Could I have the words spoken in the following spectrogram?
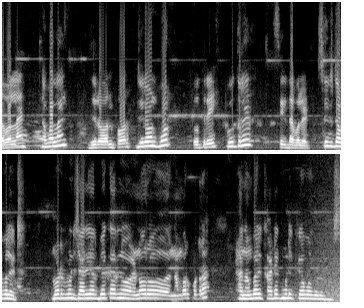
double nine double nine zero one four zero one four two three two three six double eight six double eight ನೋಡ್ರಿ ಫ್ರೆಂಡ್ಸ್ ಯಾರ್ಯಾರು ಬೇಕಾದ್ರೆ ನೀವು ಅಣ್ಣವರು ನಂಬರ್ ಕೊಟ್ರೆ ಆ ನಂಬರ್ಗೆ ಕಾಂಟ್ಯಾಕ್ಟ್ ಮಾಡಿ ಕೇಳ್ಬೋದು ನೋಡಿ ಫ್ರೆಂಡ್ಸ್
